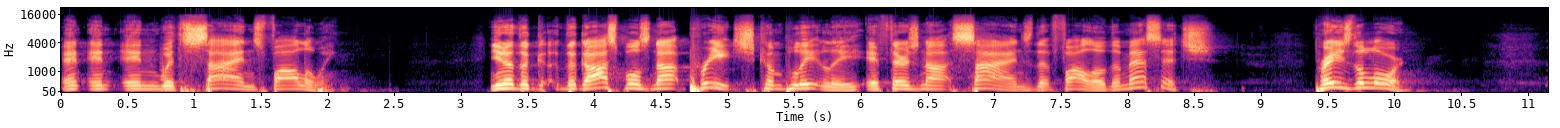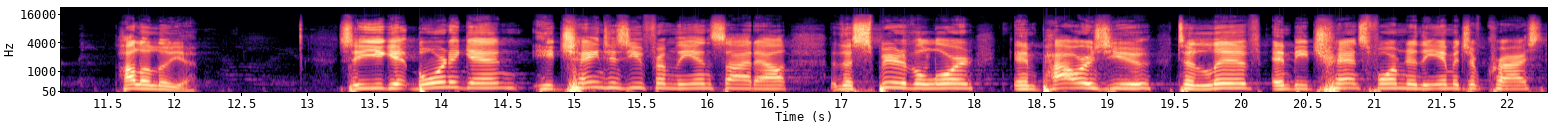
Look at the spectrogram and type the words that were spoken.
and, and, and with signs following. You know, the, the gospel's not preached completely if there's not signs that follow the message. Praise the Lord. Hallelujah. So you get born again. He changes you from the inside out. The Spirit of the Lord empowers you to live and be transformed in the image of Christ.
